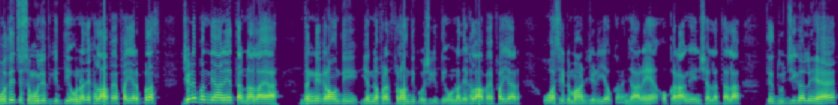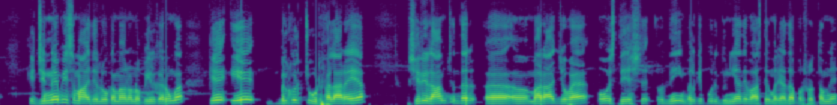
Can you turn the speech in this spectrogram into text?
ਉਹਦੇ ਚ ਸ਼ਮੂਲੀਅਤ ਕੀਤੀ, ਉਹਨਾਂ ਦੇ ਖਿਲਾਫ ਐਫ ਆਈ ਆਰ। ਪਲੱਸ ਜਿਹੜੇ ਬੰਦਿਆਂ ਨੇ ਧਰਨਾ ਲਾਇਆ, ਦੰਗੇ ਕਰਾਉਣ ਦੀ ਜਾਂ ਨਫ਼ਰਤ ਫੈਲਾਉਣ ਦੀ ਕੋਸ਼ਿਸ਼ ਕੀਤੀ, ਉਹਨਾਂ ਦੇ ਖਿਲਾਫ ਐਫ ਆਈ ਆਰ। ਉਹ ਅਸੀਂ ਡਿਮਾਂਡ ਜਿਹੜੀ ਹੈ ਉਹ ਕਰਨ ਜਾ ਰਹੇ ਹਾਂ, ਉਹ ਕਰਾਂਗੇ ਇਨਸ਼ਾਅੱਲਾ ਤਾਲਾ। ਤੇ ਦੂਜੀ ਗੱਲ ਇਹ ਹੈ ਕਿ ਜਿੰਨੇ ਵੀ ਸਮਾਜ ਦੇ ਲੋਕ ਆ, ਮੈਂ ਉਹਨਾਂ ਨੂੰ ਅਪੀਲ ਕਰੂੰਗਾ ਕਿ ਇਹ ਬਿਲਕੁਲ ਝੂਠ ਫੈਲਾ ਰਹੇ ਆ ਸ਼੍ਰੀ ਰਾਮਚੰਦਰ ਅ, ਮਹਾਰਾਜ ਜੋ ਹੈ ਉਹ ਇਸ ਦੇਸ਼ ਨਹੀਂ ਬਲਕਿ ਪੂਰੀ ਦੁਨੀਆ ਦੇ ਵਾਸਤੇ ਮਰਿਆਦਾ ਪੁਰਸ਼ੋਤਮ ਨੇ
